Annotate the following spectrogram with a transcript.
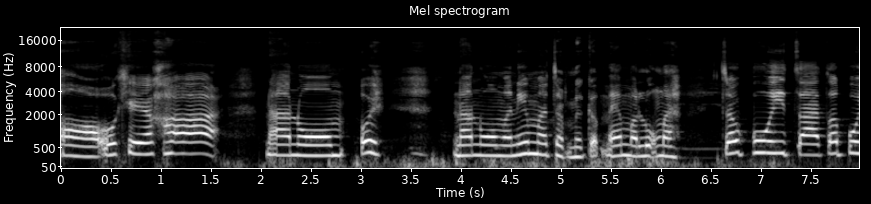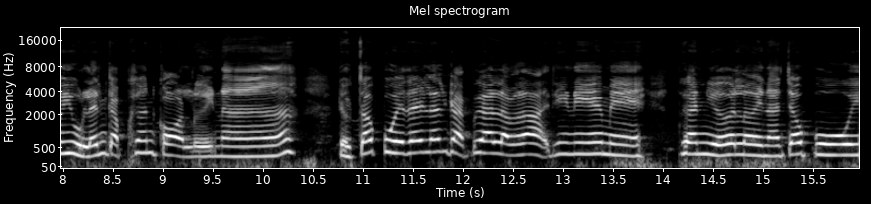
อ๋อ โอเคค่ะ นาโนมโอ้ย นาโนมานี่มาจับมือกับแม่มาลูกมา เจ้าปุยจ้าเจ้าปุยอยู่เล่นกับเพื่อนก่อนเลยนะ เดี๋ยวเจ้าปุยได้เล่นกับเพื่อนแล้วล่ะที่นี่เมเพื่อนเยอะเลยนะ เจ้าปุย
